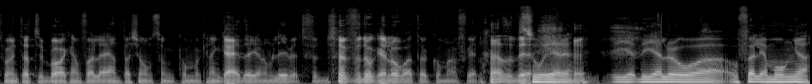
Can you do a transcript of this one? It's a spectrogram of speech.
tror inte att du bara kan följa en person som kommer kunna guida genom livet för, för då kan jag lova att du kommer att ha fel. Alltså det... Så är det. Det gäller att, att följa många.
